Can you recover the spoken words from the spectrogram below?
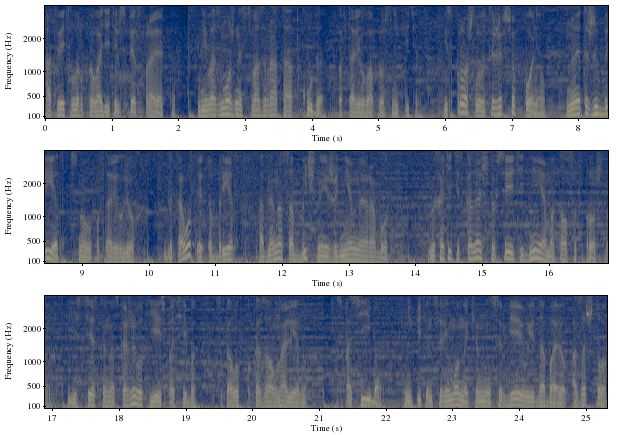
ответил руководитель спецпроектов. «Невозможность возврата откуда?» – повторил вопрос Никитин. «Из прошлого, ты же все понял». «Но это же бред!» – снова повторил Леха. «Для кого-то это бред, а для нас обычная ежедневная работа. Вы хотите сказать, что все эти дни я мотался в прошлое? Естественно, скажи вот ей спасибо. Соколов показал на Лену. Спасибо. Никитин церемонно кивнул Сергееву и добавил. А за что?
